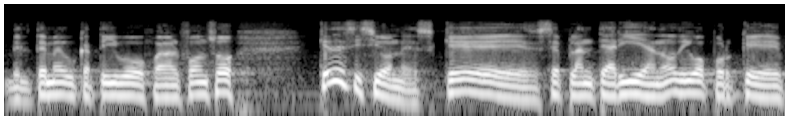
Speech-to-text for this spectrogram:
del tema educativo, Juan Alfonso. ¿Qué decisiones, qué se plantearía, no? Digo, porque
